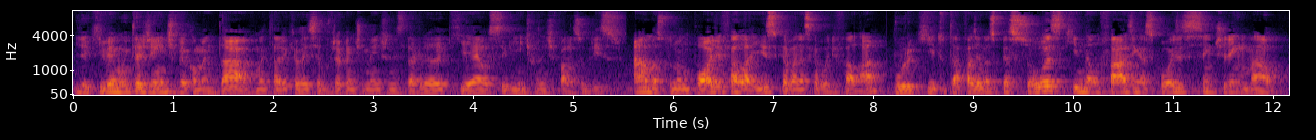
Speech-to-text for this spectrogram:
E aqui vem muita gente ver comentar, um comentário que eu recebo frequentemente no Instagram, que é o seguinte, quando a gente fala sobre isso. Ah, mas tu não pode falar isso que a Vanessa acabou de falar, porque tu tá fazendo as pessoas que não fazem as coisas se sentirem mal.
